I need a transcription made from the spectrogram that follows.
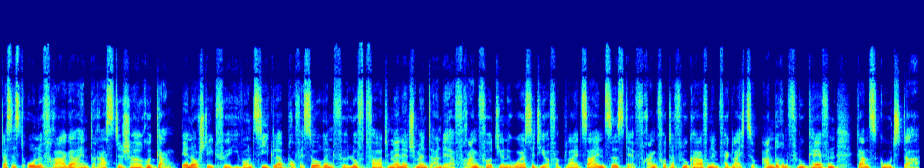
Das ist ohne Frage ein drastischer Rückgang. Dennoch steht für Yvonne Ziegler, Professorin für Luftfahrtmanagement an der Frankfurt University of Applied Sciences, der Frankfurter Flughafen im Vergleich zu anderen Flughäfen ganz gut da.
